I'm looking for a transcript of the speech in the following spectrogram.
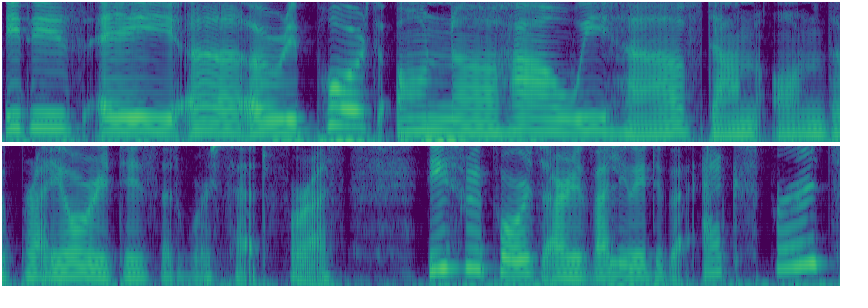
it is a uh, a report on uh, how we have done on the priorities that were set for us. These reports are evaluated by experts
